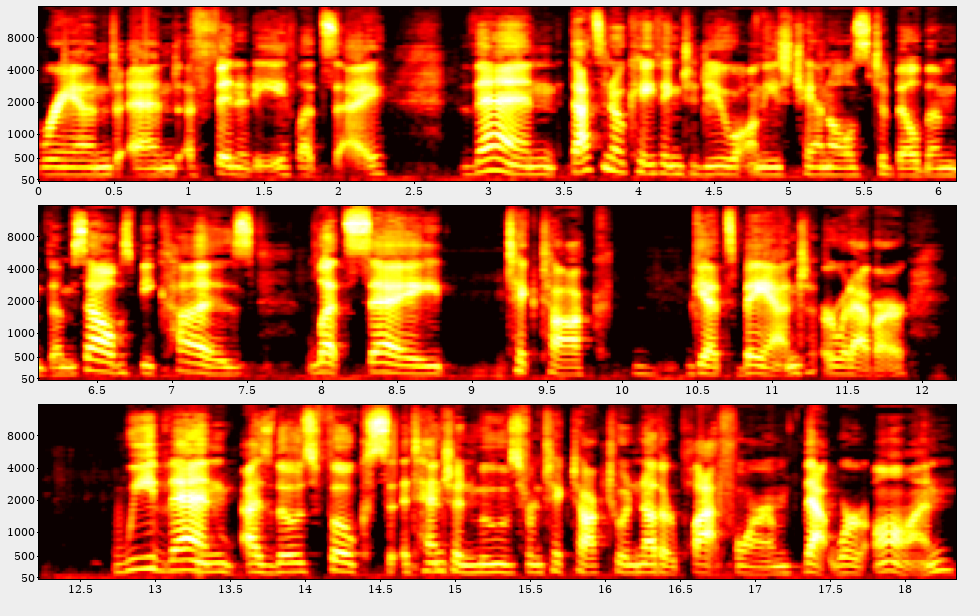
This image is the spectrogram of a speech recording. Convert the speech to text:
brand and affinity, let's say, then that's an okay thing to do on these channels to build them themselves because let's say TikTok gets banned or whatever. We then, as those folks' attention moves from TikTok to another platform that we're on,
